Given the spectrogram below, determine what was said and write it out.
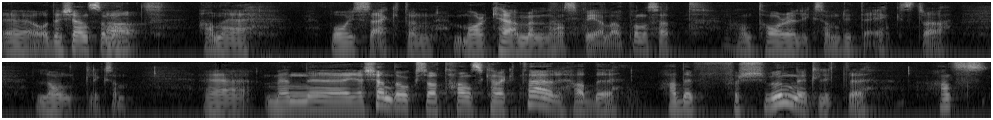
Eh, och det känns som Ja. att han är voice actorn Mark Hamill när han spelar på något sätt. Han tar det liksom lite extra långt liksom. Eh, men eh, jag kände också att hans karaktär hade, hade försvunnit lite. Hans,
